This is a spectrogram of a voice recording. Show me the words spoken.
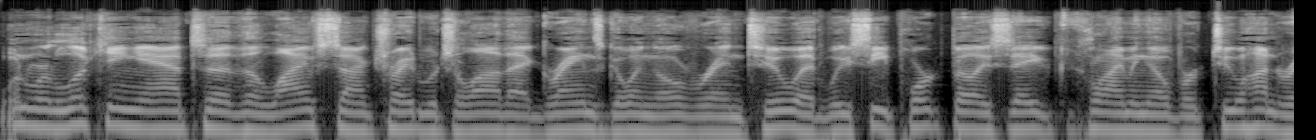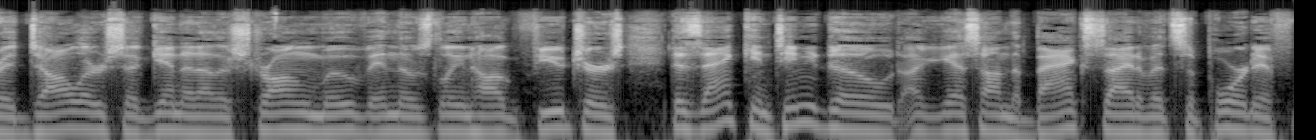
When we're looking at uh, the livestock trade, which a lot of that grain's going over into it, we see pork bellies today climbing over $200. Again, another strong move in those lean hog futures. Does that continue to, I guess, on the backside of its support if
